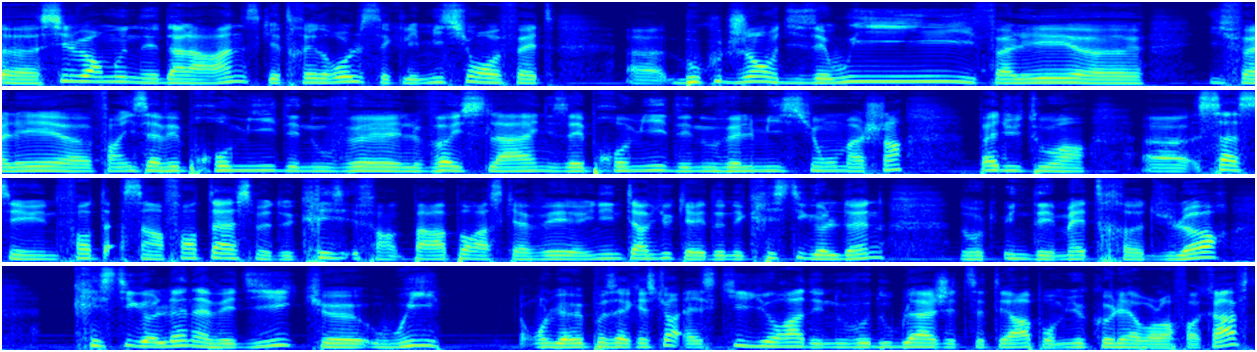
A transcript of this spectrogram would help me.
euh, Silver Moon et Dalaran, ce qui est très drôle, c'est que les missions refaites, euh, beaucoup de gens disaient oui, il fallait, euh, il fallait, euh, enfin ils avaient promis des nouvelles voice lines, ils avaient promis des nouvelles missions, machin. Pas du tout. Hein. ça c'est un fantasme de par rapport à ce qu'avait une interview qu'avait donné Christy Golden, donc une des maîtres du lore. Christy Golden avait dit que oui, on lui avait posé la question, est-ce qu'il y aura des nouveaux doublages, etc. pour mieux coller à World of Warcraft?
